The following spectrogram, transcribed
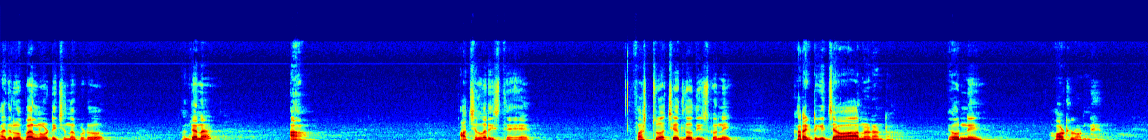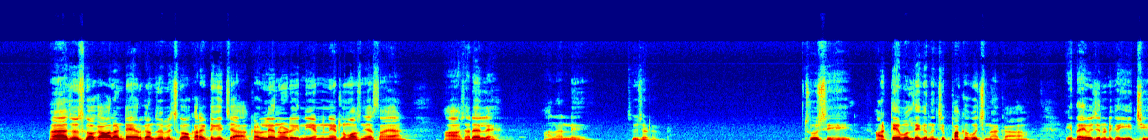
పది రూపాయల నోటు ఇచ్చినప్పుడు అంతేనా? ఆ. చిల్లర ఇస్తే ఫస్ట్ ఆ చేతిలో తీసుకొని కరెక్ట్గా ఇచ్చావా అన్నాడంట. ఎవరిని? హోటల్ ఉన్నాయి చూసుకో కావాలంటే ఎవరికైనా చూపించుకో కరెక్ట్గా ఇచ్చా. కళ్ళు లేనోడు నీ నీటిలో మోసం చేస్తాయా సరేలే అని అన్ని చూశాడంట. చూసి ఆ టేబుల్ దగ్గర నుంచి పక్కకు వచ్చినాక ఈ దైవజనుడిగా ఇచ్చి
